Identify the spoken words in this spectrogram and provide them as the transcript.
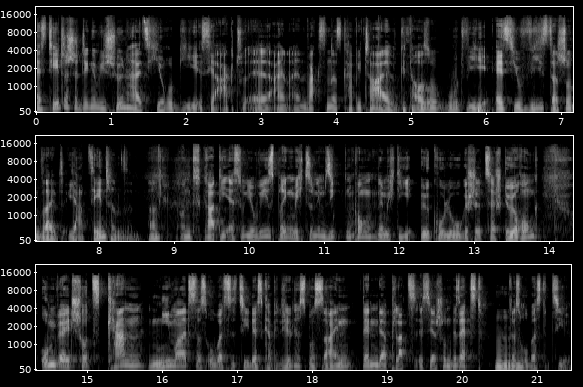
ästhetische Dinge wie Schönheitschirurgie ist ja aktuell ein, ein wachsendes Kapital, genauso gut wie SUVs das schon seit Jahrzehnten sind. Ne? Und gerade die SUVs bringen mich zu dem siebten Punkt, nämlich die ökologische Zerstörung. Umweltschutz kann niemals das oberste Ziel des Kapitalismus sein, denn der Platz ist ja schon besetzt, mhm. das oberste Ziel.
